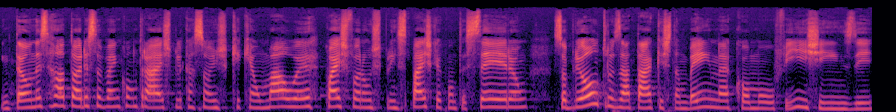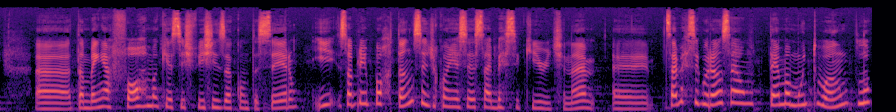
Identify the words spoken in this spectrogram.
Então, nesse relatório você vai encontrar explicações de o que é um malware, quais foram os principais que aconteceram, sobre outros ataques também, né, como phishing e uh, também a forma que esses phishings aconteceram e sobre a importância de conhecer cybersecurity. Né? É, cibersegurança é um tema muito amplo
